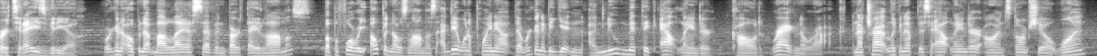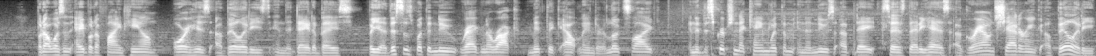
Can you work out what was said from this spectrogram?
For today's video, we're going to open up my last 7 birthday llamas. But before we open those llamas, I did want to point out that we're going to be getting a new mythic outlander called Ragnarok. And I tried looking up this outlander on Storm Shield 1, but I wasn't able to find him or his abilities in the database. But yeah, this is what the new Ragnarok mythic outlander looks like. And the description that came with him in the news update says that he has a ground shattering ability,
